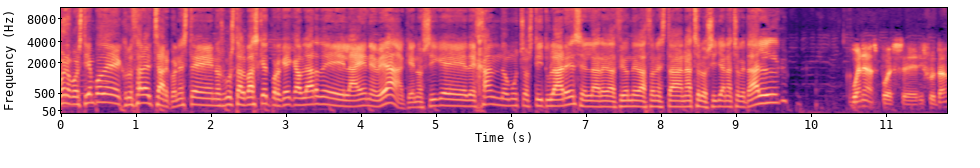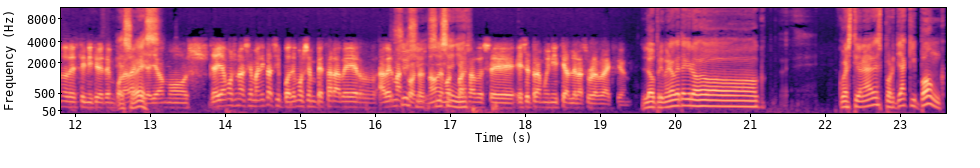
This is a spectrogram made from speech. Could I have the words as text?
Bueno, pues tiempo de cruzar el charco. En este nos gusta el básquet porque hay que hablar de la NBA, que nos sigue dejando muchos titulares. En la redacción de Dazón está Nacho Losilla. Nacho, ¿qué tal? Buenas, pues eh, disfrutando de este inicio de temporada, que ya llevamos ya llevamos unas semanitas y podemos empezar a ver a ver más cosas, ¿no? Hemos pasado ese, ese tramo inicial de la sobrereacción. Lo primero que te quiero cuestionar es por Jackie Pong,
